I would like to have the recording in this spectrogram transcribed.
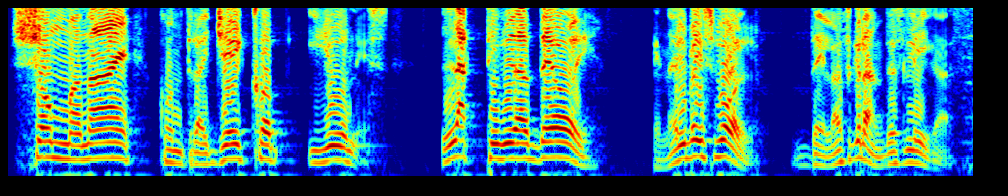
Sean Manae contra Jacob Yunis la actividad de hoy en el béisbol de las grandes ligas.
